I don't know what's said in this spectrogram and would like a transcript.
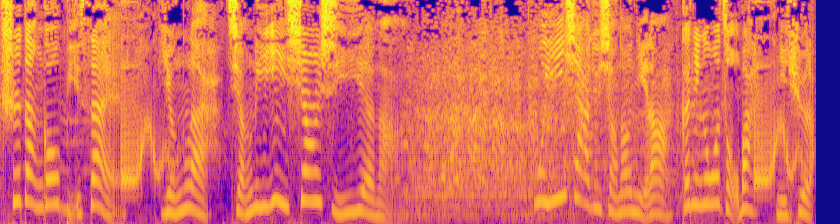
吃蛋糕比赛，赢了奖励一箱洗衣液呢。”我一下就想到你了，赶紧跟我走吧，你去了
